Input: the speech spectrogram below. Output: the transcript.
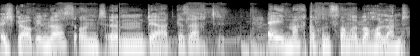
ich glaube ihm das und ähm, der hat gesagt, ey, mach doch einen Song über Holland.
